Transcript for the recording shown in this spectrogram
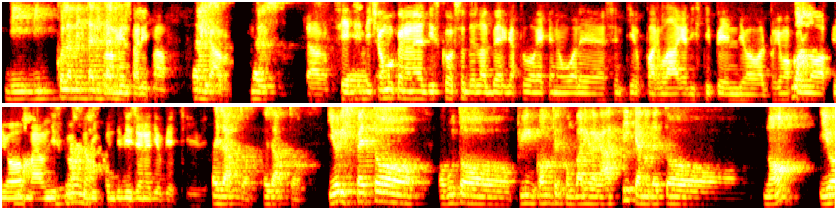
di, di, con la mentalità. Con la mentalità. Bravissimo, bravissimo. Chiaro. Sì, eh, diciamo che non è il discorso dell'albergatore che non vuole sentir parlare di stipendio al primo no, colloquio, no, ma è un discorso no, di condivisione di obiettivi. Esatto, esatto. Io rispetto, ho avuto più incontri con vari ragazzi che hanno detto no, io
